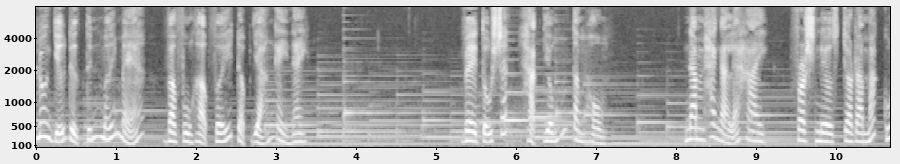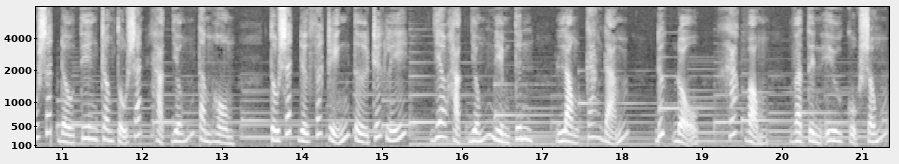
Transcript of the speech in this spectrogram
luôn giữ được tính mới mẻ và phù hợp với độc giả ngày nay. Về tủ sách hạt giống tâm hồn Năm 2002, First News cho ra mắt cuốn sách đầu tiên trong tủ sách hạt giống tâm hồn. Tủ sách được phát triển từ triết lý gieo hạt giống niềm tin, lòng can đảm, đức độ, khát vọng và tình yêu cuộc sống.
